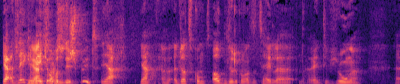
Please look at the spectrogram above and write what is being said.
Ja, het leek een Ja, beetje op een dispuut. Ja, ja eh, dat komt ook natuurlijk omdat het hele nou, relatief jonge eh,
